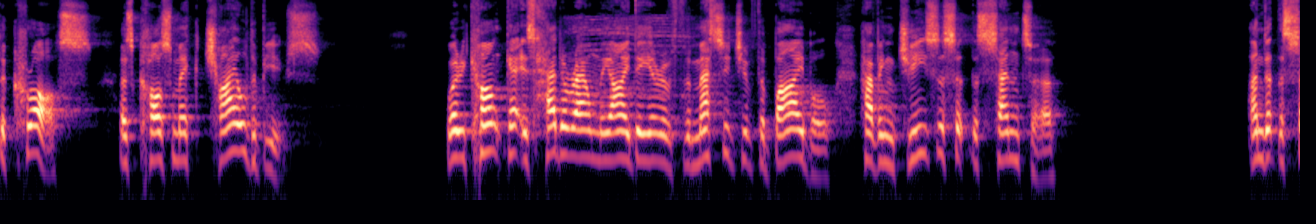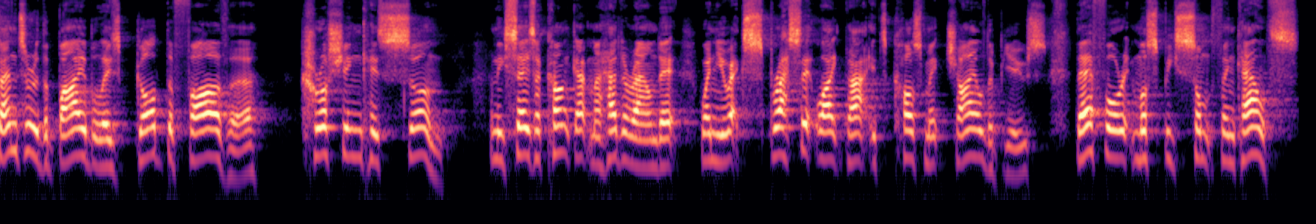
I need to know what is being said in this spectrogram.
the cross as cosmic child abuse where he can't get his head around the idea of the message of the Bible having Jesus at the center. And at the center of the Bible is God the Father crushing his son. And he says, I can't get my head around it. When you express it like that, it's cosmic child abuse. Therefore, it must be something else.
